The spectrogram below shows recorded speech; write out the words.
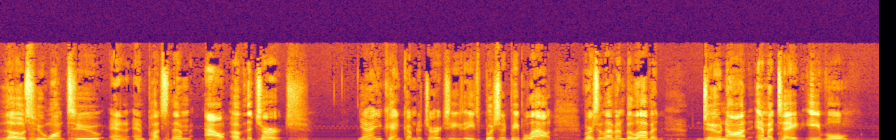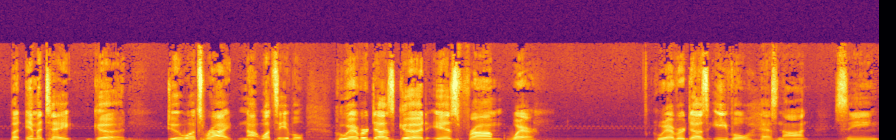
those who want to and, and puts them out of the church. Yeah, you can't come to church. He, he's pushing people out. Verse 11 Beloved, do not imitate evil, but imitate good. Do what's right, not what's evil. Whoever does good is from where? Whoever does evil has not seen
